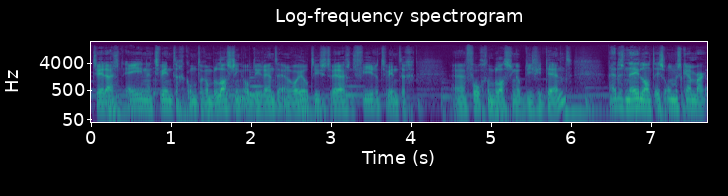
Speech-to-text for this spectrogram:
2021 komt er een belasting op die rente en royalties. 2024 volgt een belasting op dividend. Dus Nederland is onmiskenbaar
